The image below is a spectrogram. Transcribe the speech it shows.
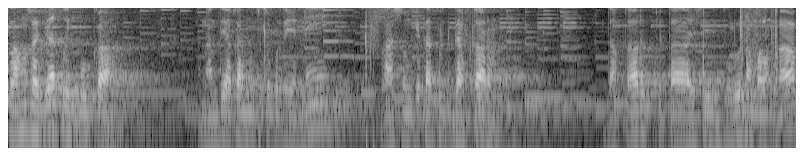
langsung saja klik buka. Nanti akan muncul seperti ini. Langsung kita klik daftar. Daftar kita isi dulu nama lengkap.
